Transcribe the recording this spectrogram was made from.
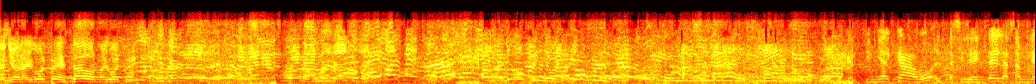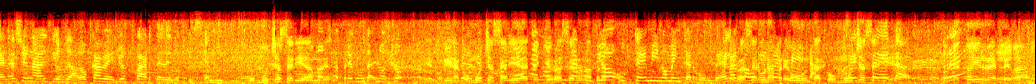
Señor, ¿hay golpe de Estado o no hay golpe de Estado? Estúpido, estúpido. Al fin y al cabo, el presidente de la Asamblea Nacional, Diosdado Cabello, es parte del oficialismo. Con mucha seriedad, María. se pregunta, no, yo, María Corina, con mucha seriedad te quiero hacer una interrumpió, pregunta. usted a mí no me interrumpe. Haga Quiero hacer una pregunta con mucha seriedad. Estoy respetando.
